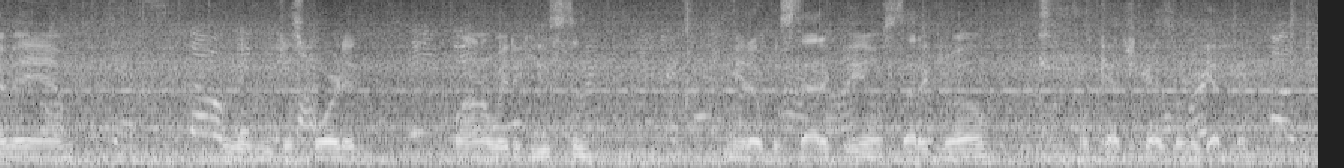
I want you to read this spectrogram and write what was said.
currently 8:55 a.m. We, we just boarded. We're on our way to Houston. Meet up with Statik Leo, on Statik Joel. We'll catch you guys when we get there.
